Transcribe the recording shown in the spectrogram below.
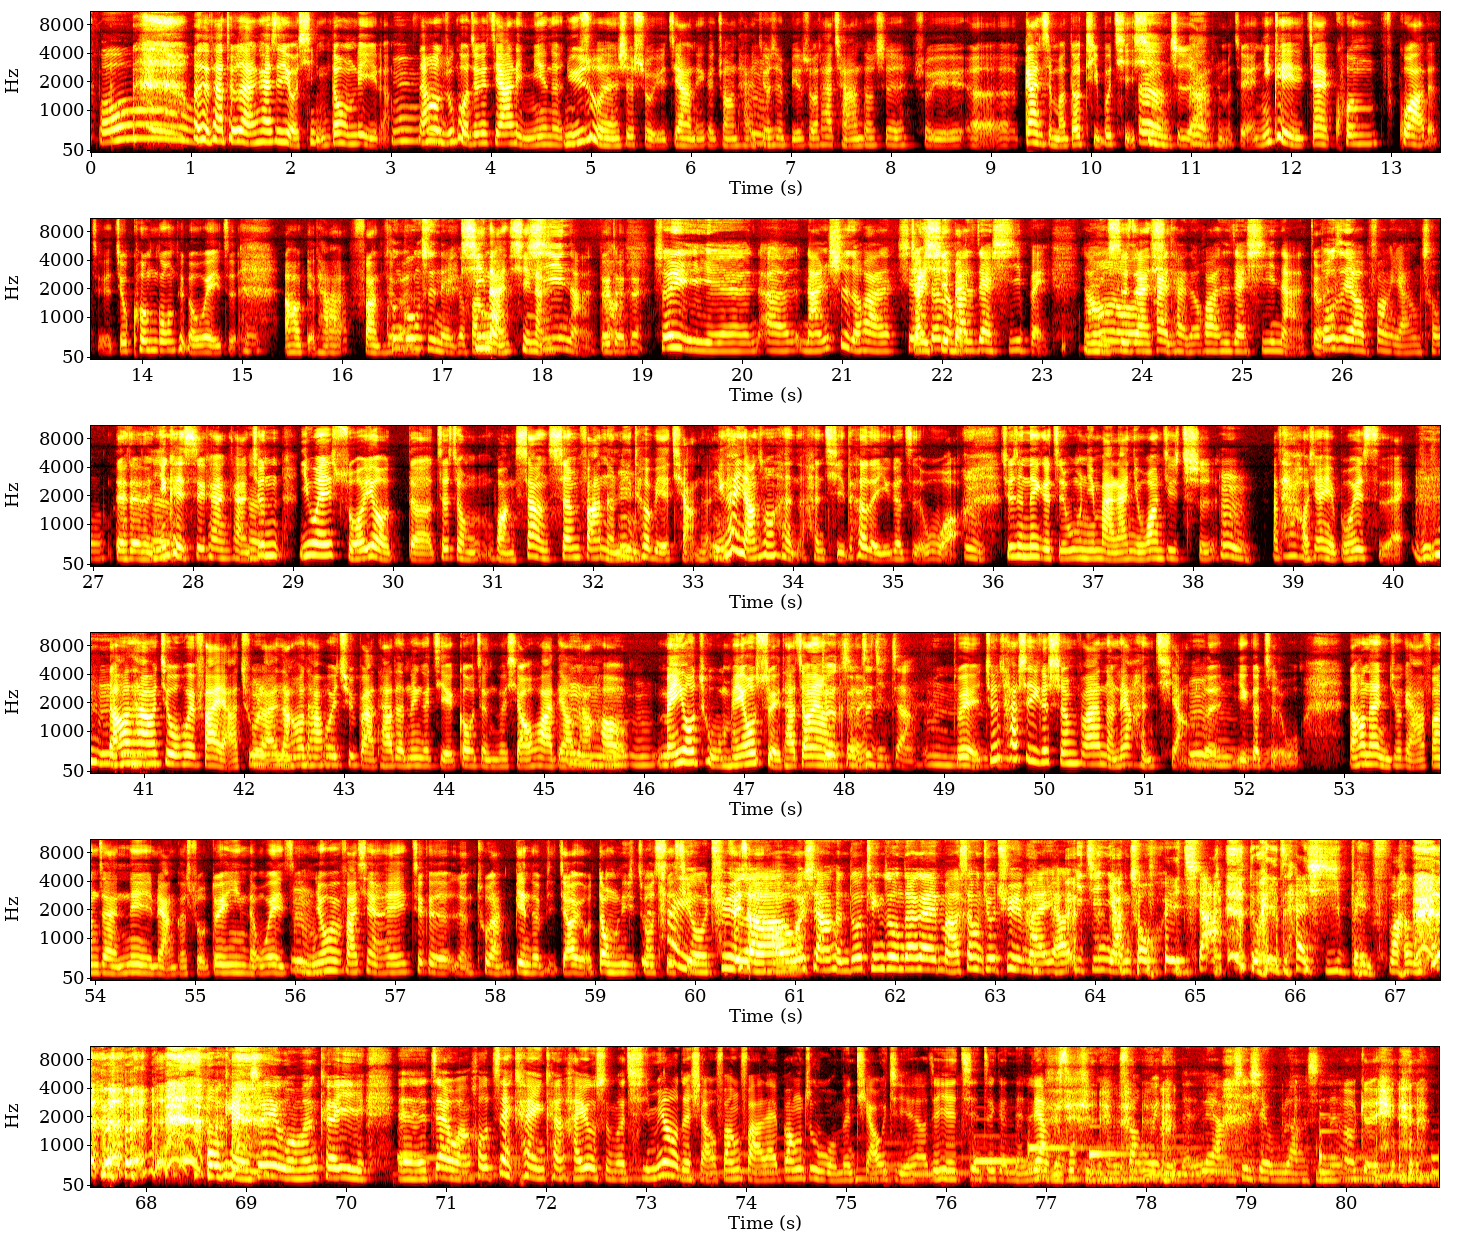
哦，或者他突然开始有行动力了。嗯，然后如果这个家里面的女主人是属于这样的一个状态，嗯、就是比如说她常常都是属于呃干什么都提不起兴致啊、嗯、什么之类，你可以在坤卦的这个就坤宫这个位置，嗯、然后给他放这个。坤宫是哪个？西南，西南，西南。对对对。所以呃，男士的话，先生的话是在西北，然后是在太太的话是在西南，对，都是要放洋葱。对对对，你可以试看看，就因为所有。的这种往上生发能力特别强的，嗯、你看洋葱很很奇特的一个植物哦，嗯、就是那个植物你买来你忘记吃，嗯，那它好像也不会死哎，嗯、然后它就会发芽出来，嗯、然后它会去把它的那个结构整个消化掉，嗯、然后没有土没有水它照样可以就自己长，嗯，对，就是它是一个生发能量很强的一个植物。嗯然后呢，你就给它放在那两个所对应的位置，嗯、你就会发现，哎，这个人突然变得比较有动力做事情，太有趣了，非常好。我想很多听众大概马上就去买呀一斤洋葱回家 堆在西北方。OK，所以我们可以呃再往后再看一看，还有什么奇妙的小方法来帮助我们调节啊这些这这个能量的不平衡方位的能量。谢谢吴老师。OK。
